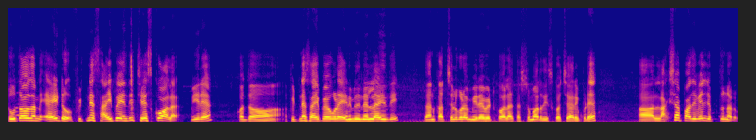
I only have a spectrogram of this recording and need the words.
two thousand eight fitness అయిపోయింది. చేసుకోవాలి? మీరే. కొంచెం ఫిట్నెస్ అయిపోయి కూడా ఎనిమిది నెలలు అయింది. దాని ఖర్చులు కూడా మీరే పెట్టుకోవాలి? కస్టమర్ తీసుకొచ్చారు ఇప్పుడే. లక్ష పదివేలు చెప్తున్నారు.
